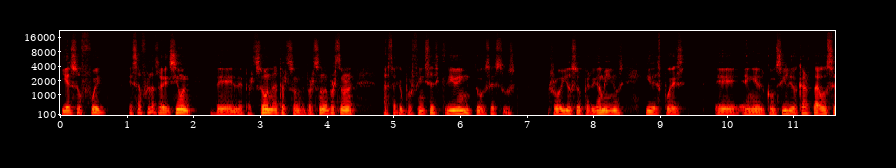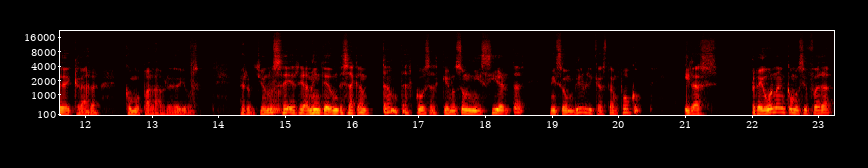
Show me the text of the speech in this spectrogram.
Y eso fue, esa fue la tradición de, de persona a persona, de persona a persona, hasta que por fin se escriben todos estos rollos o pergaminos y después eh, en el concilio de Cartago se declara como palabra de Dios. Pero yo no mm. sé realmente de dónde sacan tantas cosas que no son ni ciertas ni son bíblicas tampoco y las pregonan como si fuera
